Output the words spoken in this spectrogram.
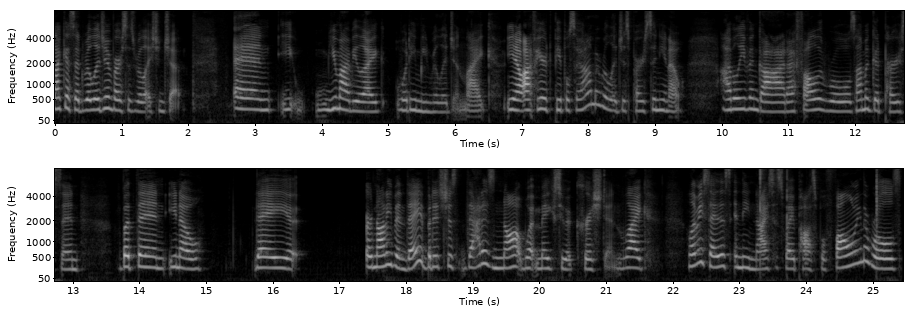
like I said, religion versus relationship. And you, you might be like, what do you mean religion? Like, you know, I've heard people say, I'm a religious person, you know, I believe in God, I follow the rules, I'm a good person. But then, you know, they, or not even they, but it's just that is not what makes you a Christian. Like, let me say this in the nicest way possible. Following the rules,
